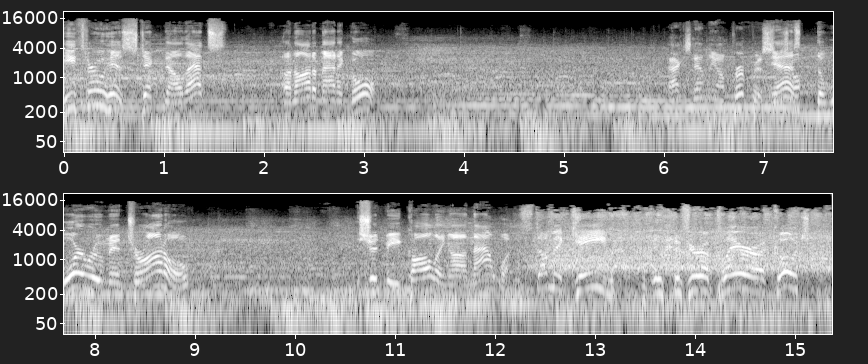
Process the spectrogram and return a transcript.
He threw his stick. Now that's an automatic goal. Accidentally on purpose. Yes. The war room in Toronto should be calling on that one. stomach game if you're a player or a coach.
